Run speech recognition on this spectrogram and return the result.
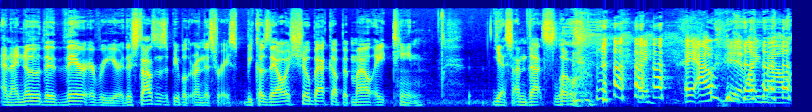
and I know they're there every year. There's thousands of people that run this race because they always show back up at mile 18. Yes, I'm that slow, hey, hey, I would be at like mile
